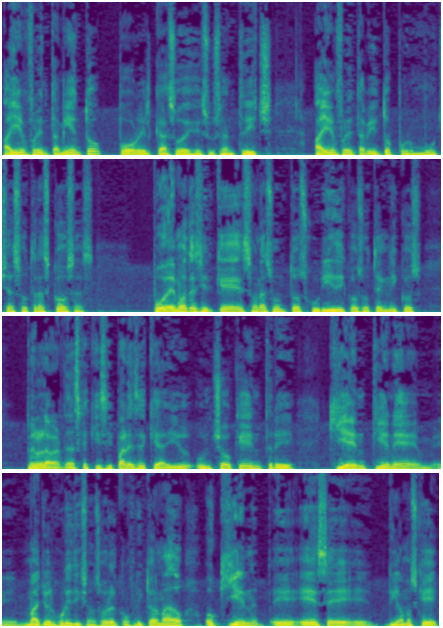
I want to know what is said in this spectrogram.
hay enfrentamiento por el caso de Jesús Antrich, hay enfrentamiento por muchas otras cosas. Podemos decir que son asuntos jurídicos o técnicos, pero la verdad es que aquí sí parece que hay un choque entre quién tiene eh, mayor jurisdicción sobre el conflicto armado o quién eh, es, eh, digamos que,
